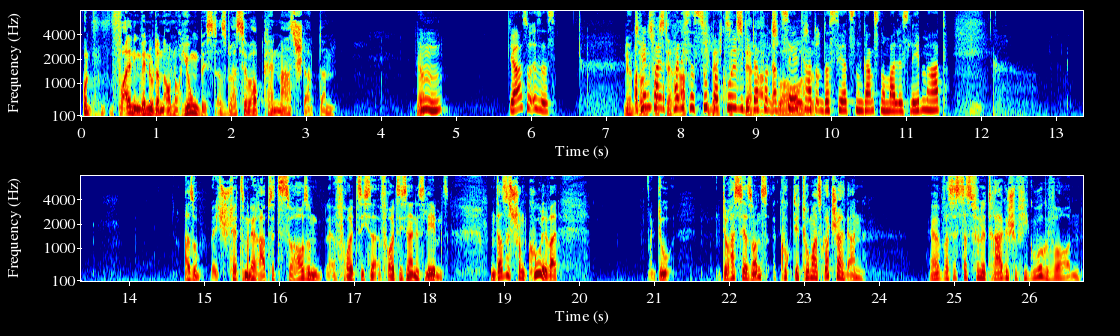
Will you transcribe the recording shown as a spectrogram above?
Und vor allen Dingen, wenn du dann auch noch jung bist. Also du hast ja überhaupt keinen Maßstab dann. Ja. ja, so ist es. Ja, Auf jeden Fall fand ich das super cool, wie die davon erzählt hat und dass sie jetzt ein ganz normales Leben hat. Also ich schätze mal, der Raab sitzt zu Hause und er freut sich, freut sich seines Lebens. Und das ist schon cool, weil du, du hast ja sonst, guck dir Thomas Gottschalk an. Ja, was ist das für eine tragische Figur geworden?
